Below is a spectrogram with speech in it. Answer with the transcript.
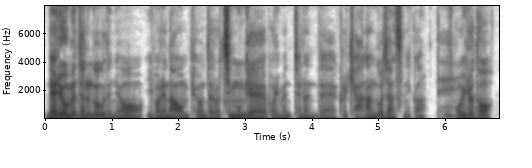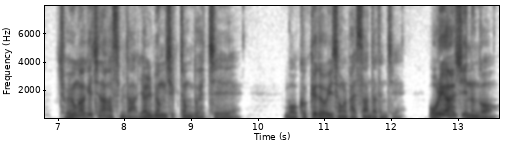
내려오면 되는 거거든요. 이번에 나온 표현대로 짓뭉개 버리면 되는데 그렇게 안 한 거지 않습니까? 네. 오히려 더 조용하게 지나갔습니다. 열병식 정도 했지. 뭐 극궤도 위성을 발사한다든지 올해 할 수 있는 거,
